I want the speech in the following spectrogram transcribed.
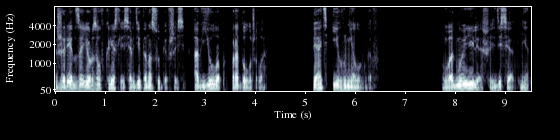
Жрец заёрзал в кресле, сердито насупившись, а Вьюлоп продолжила. Пять ил нелунгов. В одной иле 60, нет,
